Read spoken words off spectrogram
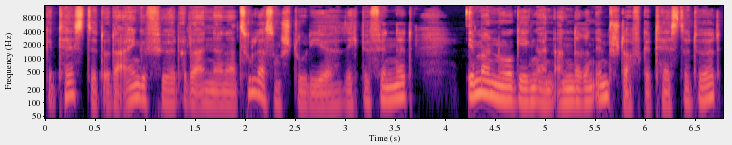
getestet oder eingeführt oder in einer Zulassungsstudie sich befindet, immer nur gegen einen anderen Impfstoff getestet wird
